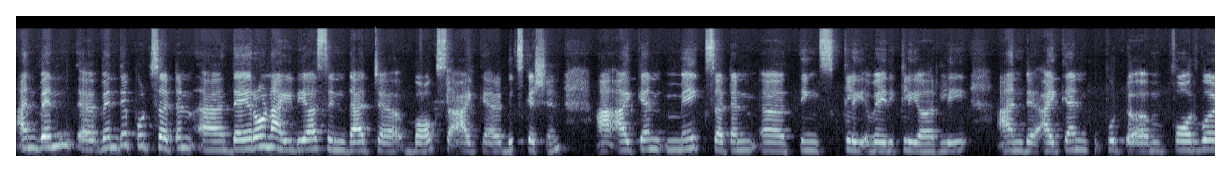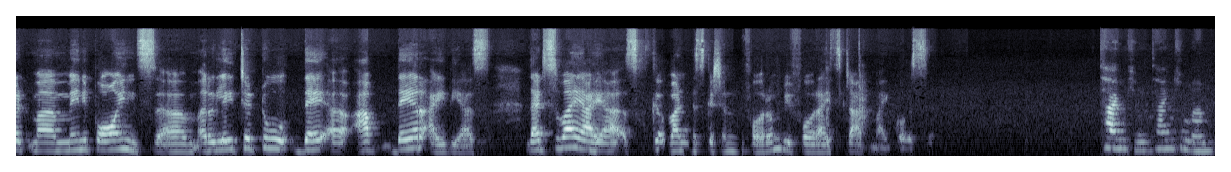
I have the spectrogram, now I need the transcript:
And when uh, when they put certain uh, their own ideas in that uh, box, I can discussion, uh, I can make certain things clear, very clearly, and I can put um, forward many points um, related to their their ideas. That's why I ask one discussion forum before I start my course. Thank you. Thank you, ma'am.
